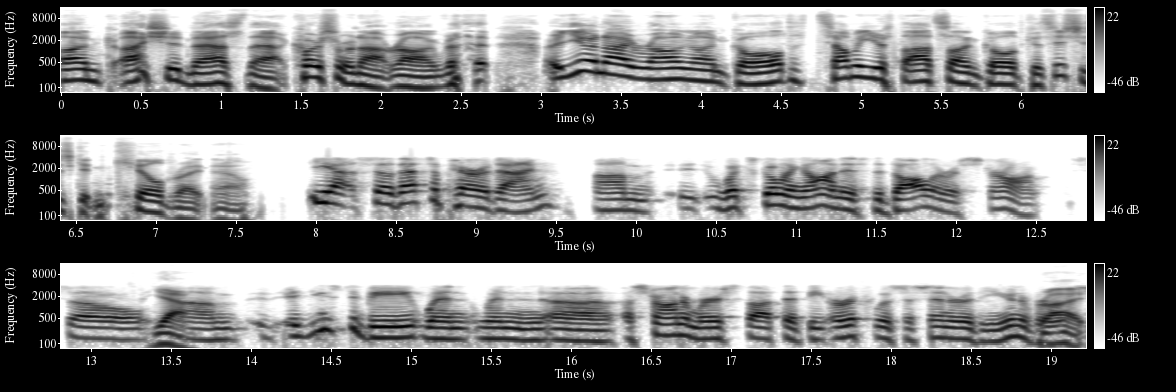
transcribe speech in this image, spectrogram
on? I shouldn't ask that. Of course, we're not wrong. But are you and I wrong on gold? Tell me your thoughts on gold because it's just getting killed right now. Yeah, so that's a paradigm. Um, what's going on is the dollar is strong. So yeah. um, it, used to be when when uh, astronomers thought that the Earth was the center of the universe. Right.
